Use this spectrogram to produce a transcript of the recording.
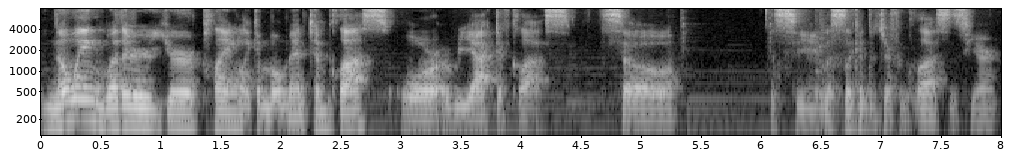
knowing whether you're playing like a momentum class or a reactive class. So let's see, let's look at the different classes here.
